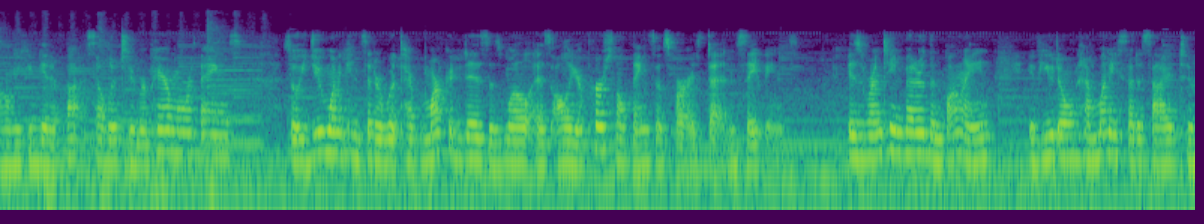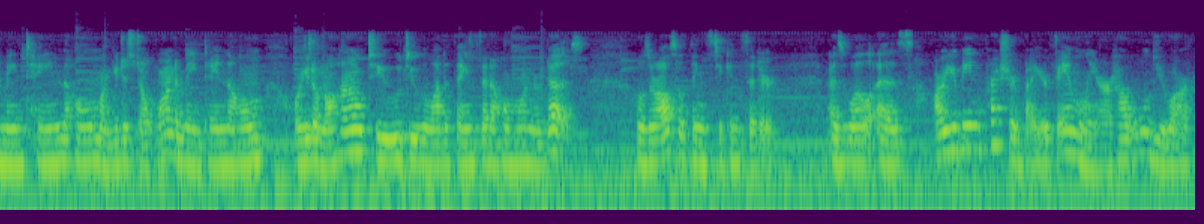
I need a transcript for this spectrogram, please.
Um, you can get a seller to repair more things. So you do want to consider what type of market it is as well as all your personal things as far as debt and savings. Is renting better than buying if you don't have money set aside to maintain the home or you just don't want to maintain the home or you don't know how to do a lot of things that a homeowner does? Those are also things to consider as well as are you being pressured by your family or how old you are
